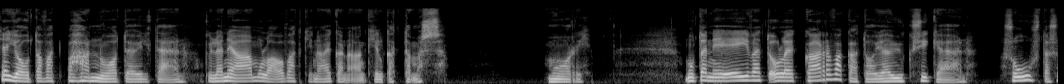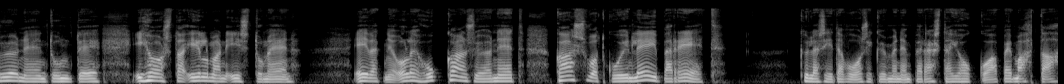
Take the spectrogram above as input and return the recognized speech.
Ja joutavat pahan nuo töiltään. Kyllä ne aamulla ovatkin aikanaan kilkattamassa. Muori. Mutta ne eivät ole karvakatoja yksikään. Suusta syöneen tuntee, ihosta ilman istuneen. Eivät ne ole hukkaan syöneet, kasvot kuin leipäreet. Kyllä siitä vuosikymmenen perästä joukkoa pemahtaa.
